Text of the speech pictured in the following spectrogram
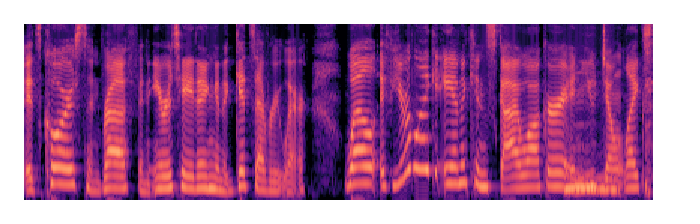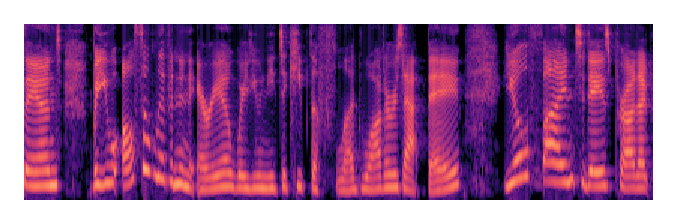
It's coarse and rough and irritating and it gets everywhere. Well, if you're like Anakin Skywalker and you don't like hmm. sand, but you also live in an area where you need to keep the floodwaters at bay, you'll find today's product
